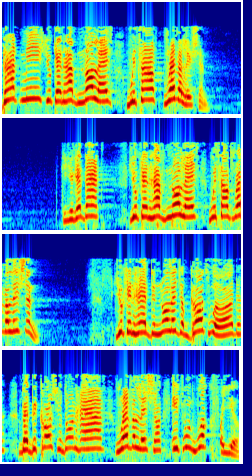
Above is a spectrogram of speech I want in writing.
That means you can have knowledge without revelation. Can you get that? You can have knowledge without revelation. You can have the knowledge of God's Word, but because you don't have revelation, it won't work for you.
